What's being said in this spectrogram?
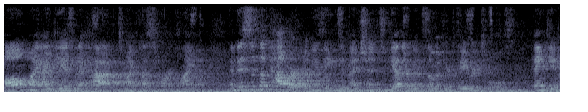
all my ideas that I have to my customer or client. And this is the power of using Dimension together with some of your favorite tools. Thank you.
